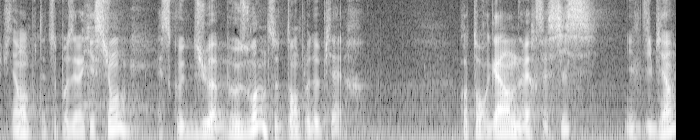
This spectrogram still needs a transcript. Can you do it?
Évidemment, peut-être se poser la question, est-ce que Dieu a besoin de ce temple de pierre? Quand on regarde verset 6, il dit bien,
